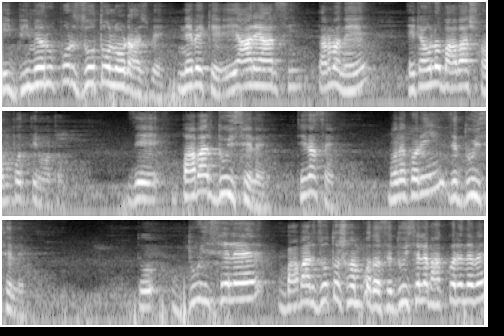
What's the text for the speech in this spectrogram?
এই বিমের উপর যত লোড আসবে, নেবে কে? এই আর এ আর সি তার মানে এটা হলো বাবার সম্পত্তির মতো। যে বাবার দুই ছেলে, ঠিক আছে? মনে করি যে দুই ছেলে। তো দুই ছেলে, বাবার যত সম্পদ আছে, দুই ছেলে ভাগ করে নেবে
